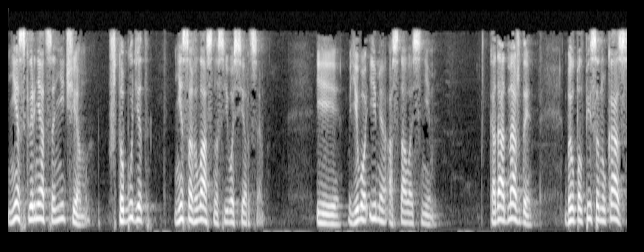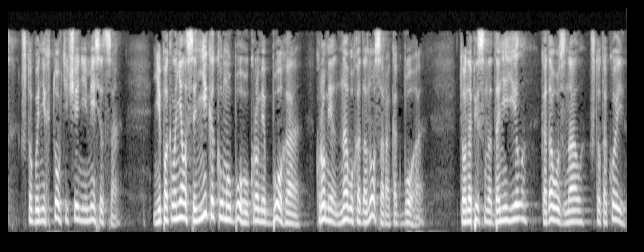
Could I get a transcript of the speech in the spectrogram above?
не скверняться ничем, что будет не согласно с его сердцем. И его имя осталось с ним. Когда однажды был подписан указ, чтобы никто в течение месяца не поклонялся никакому Богу, кроме Бога, кроме Навуходоносора, как Бога, то написано, Даниил когда узнал, что такой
